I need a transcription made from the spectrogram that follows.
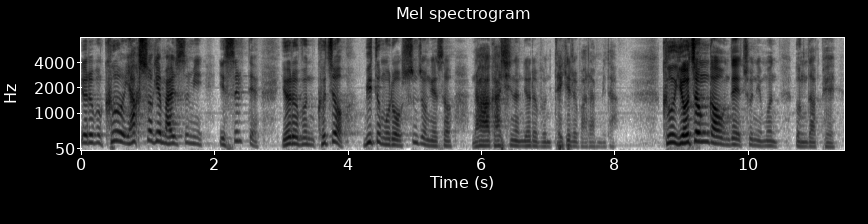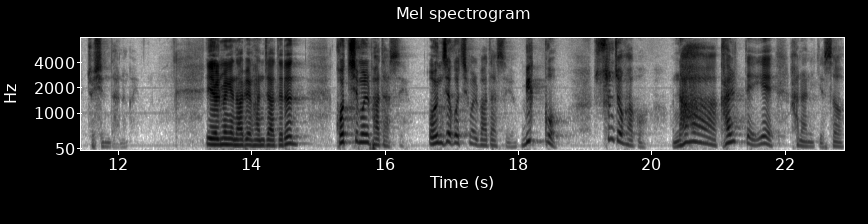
여러분 그 약속의 말씀이 있을 때 여러분 그저 믿음으로 순종해서 나아가시는 여러분 되기를 바랍니다. 그 여정 가운데 주님은 응답해 주신다는 거예요. 이 10명의 나병 환자들은 고침을 받았어요. 언제 고침을 받았어요? 믿고 순종하고 나아갈 때에 하나님께서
